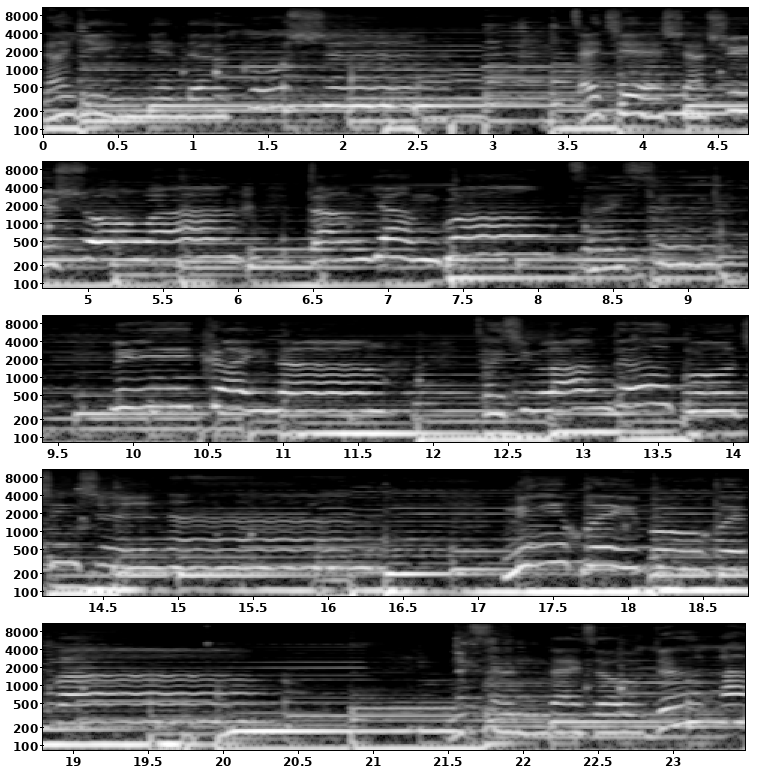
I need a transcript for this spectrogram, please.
那一年的故事。再接下去说完，当阳光再次离开那太晴朗的走的爱，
